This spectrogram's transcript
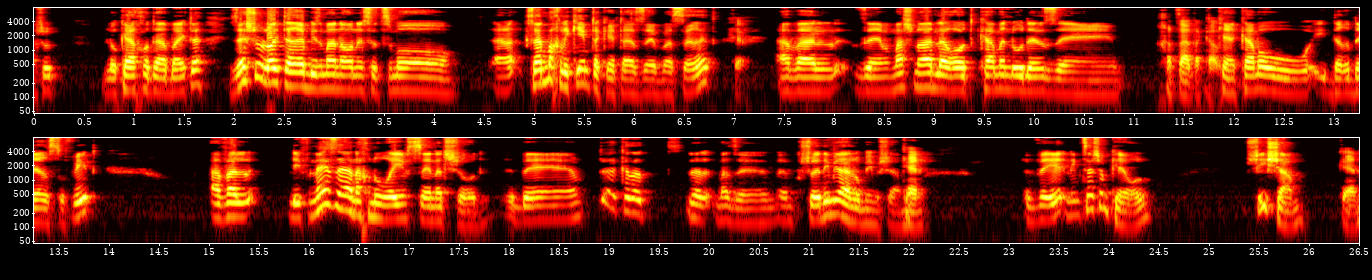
פשוט לוקח אותה הביתה. זה שהוא לא התערב בזמן האונס עצמו אה, קצת מחליקים את הקטע הזה בסרט כן. אבל זה ממש נועד להראות כמה נודלס אה, חצה את הקו כן, כמה הוא הידרדר סופית. אבל לפני זה אנחנו רואים סצנת שוד. ב... כזאת, לא מה זה, הם שודדים יהלומים שם. כן ונמצא שם קרול, שהיא שם, כן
